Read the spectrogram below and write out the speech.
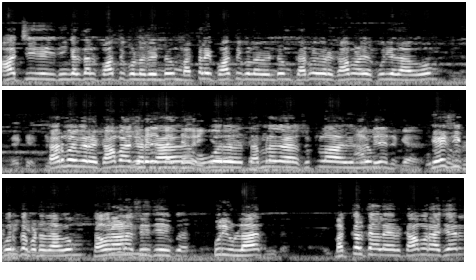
ஆட்சியை நீங்கள் தான் பார்த்துக் கொள்ள வேண்டும் மக்களை பார்த்துக் கொள்ள வேண்டும் கர்மவீரர் காமராஜர் கூறியதாகவும் கர்மவீரர் காமராஜருக்காக ஒவ்வொரு தமிழக சுற்றுலாவிலும் பேசி பொருத்தப்பட்டதாகவும் தவறான செய்தியை கூறியுள்ளார். மக்கள் தலைவர் காமராஜர்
